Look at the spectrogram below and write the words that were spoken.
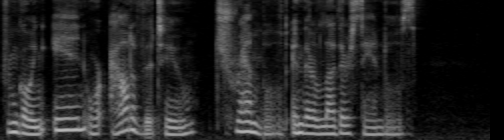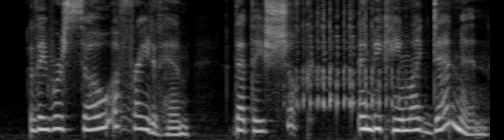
from going in or out of the tomb trembled in their leather sandals. They were so afraid of him that they shook and became like dead men.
